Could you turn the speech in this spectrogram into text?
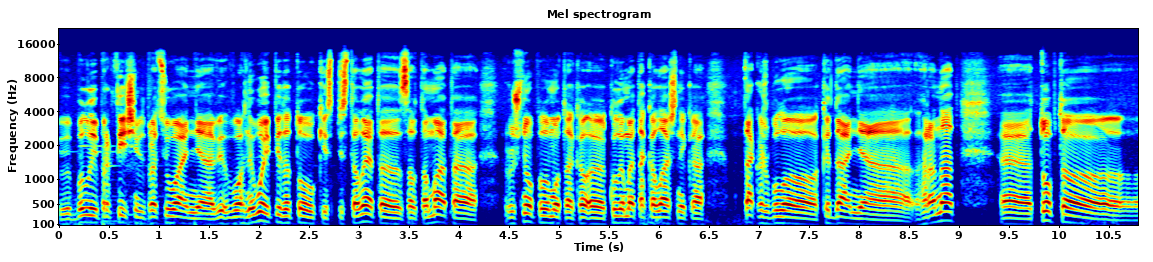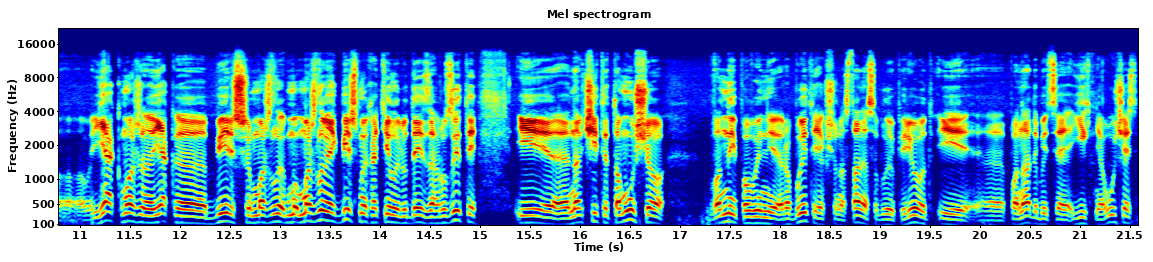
Були практичні відпрацювання вогневої підготовки з пістолета, з автомата, ручного пулемета, кулемета Калашника. Також було кидання гранат. Е, Тобто, як мож, як е, більш можливо, можливо, як більш ми хотіли людей загрузити і е, навчити тому, що вони повинні робити, якщо настане особливий період, і е, понадобиться їхня участь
